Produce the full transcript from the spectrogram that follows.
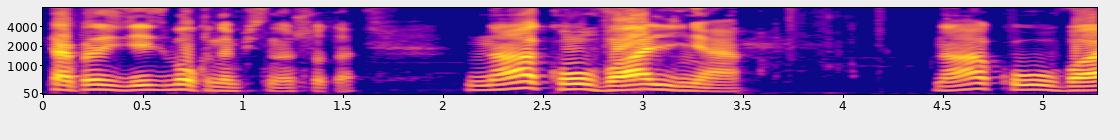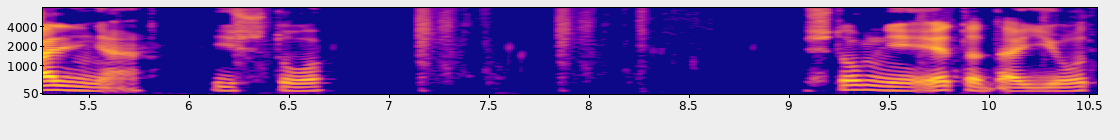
Так, подожди, здесь сбоку написано что-то. Наковальня. Наковальня. И что? Что мне это дает?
